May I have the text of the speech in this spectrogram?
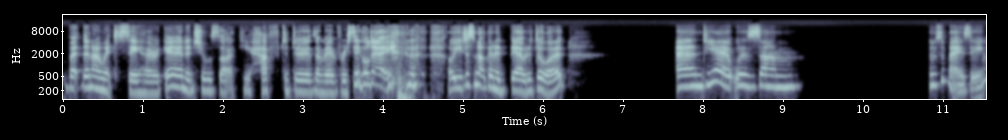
But then I went to see her again, and she was like, You have to do them every single day, or you're just not going to be able to do it. And yeah, it was um it was amazing.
